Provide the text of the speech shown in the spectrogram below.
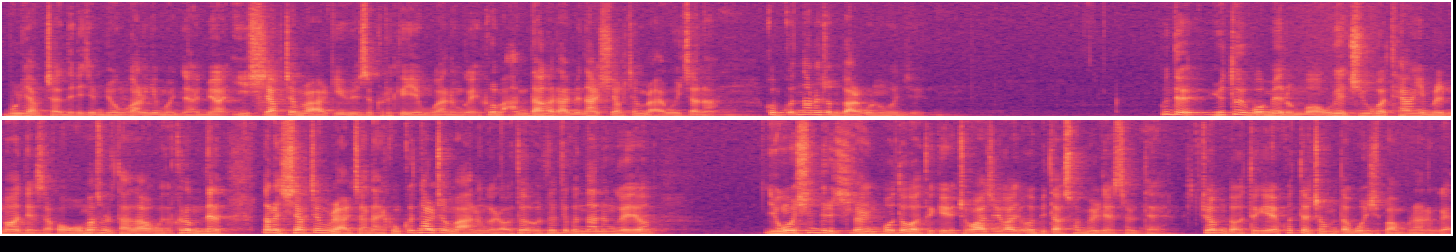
물리학자들이 지금 연구하는 게 뭐냐면 이 시작점을 알기 위해서 그렇게 연구하는 거예요. 그럼 안다 그러면 난 시작점을 알고 있잖아. 네. 그럼 끝나는 점도 알고 있는 거지. 근데 유튜브 보면은 뭐 우리 지구가 태양이 멸망한 대사가 오마술 다 나오거든. 그럼 나는, 나는 시작점을 알잖아요. 그럼 끝날 점을 아는 거라. 어떨, 어떨 때 끝나는 거예요? 영혼 신들의 질량이 모두가 어떻게 해요? 좋아져가지고 업이 다 소멸됐을 때. 전부 다 어떻게 해요? 그때 전부 다 원시 반분하는 거야.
